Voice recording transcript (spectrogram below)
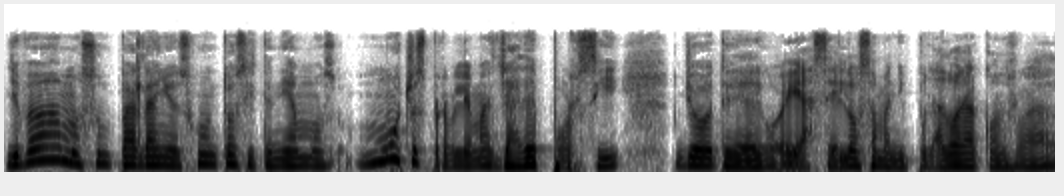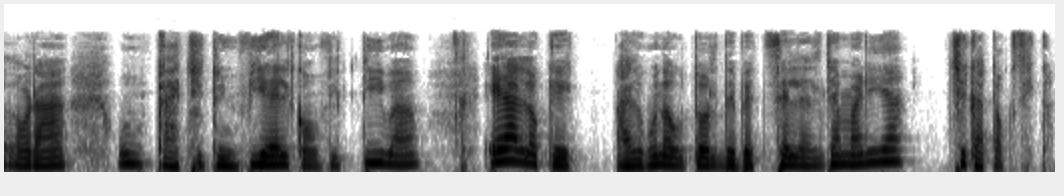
Llevábamos un par de años juntos y teníamos muchos problemas ya de por sí. Yo te digo, ella celosa, manipuladora, controladora, un cachito infiel, conflictiva. Era lo que algún autor de bestseller llamaría chica tóxica.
